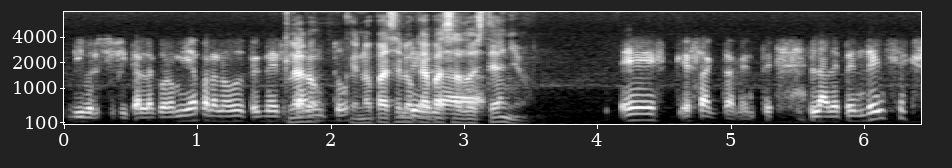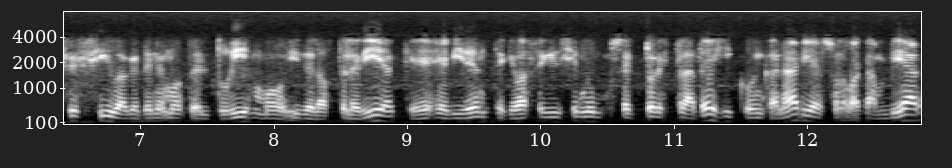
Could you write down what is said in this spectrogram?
diversificar la economía, para no depender claro, tanto. que no pase lo que ha pasado este año. Es exactamente. La dependencia excesiva que tenemos del turismo y de la hostelería, que es evidente que va a seguir siendo un sector estratégico en Canarias, eso no va a cambiar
